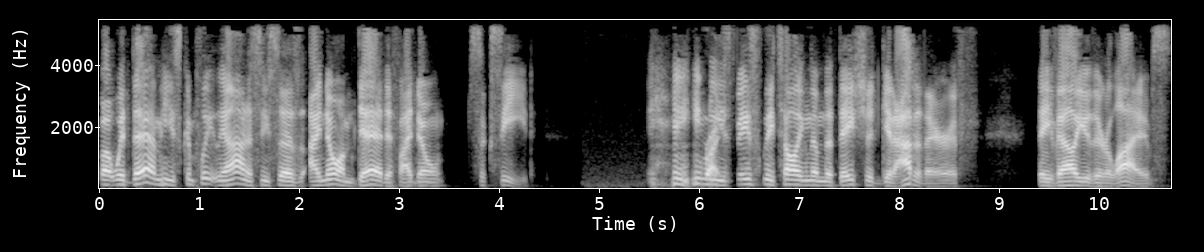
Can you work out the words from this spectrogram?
But with them he's completely honest. He says, "I know I'm dead if I don't succeed." Right. He's basically telling them that they should get out of there if they value their lives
